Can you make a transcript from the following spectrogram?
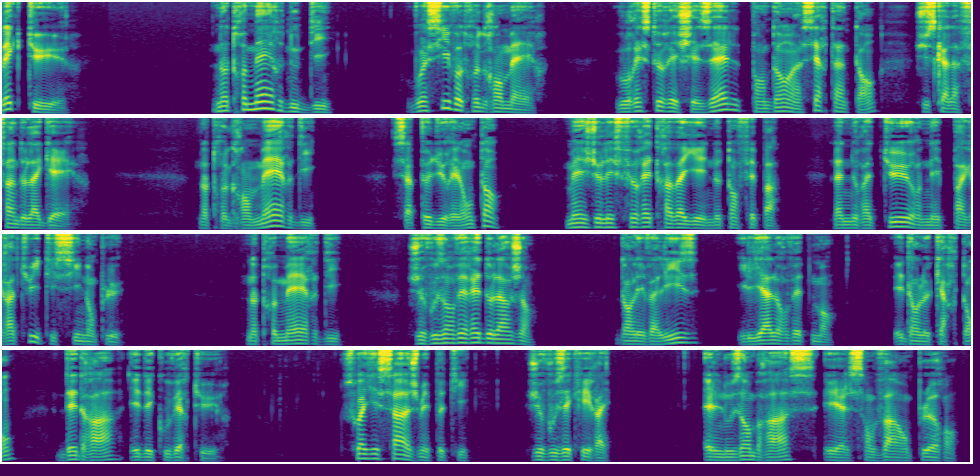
Lecture Notre mère nous dit Voici votre grand-mère. Vous resterez chez elle pendant un certain temps jusqu'à la fin de la guerre. Notre grand-mère dit Ça peut durer longtemps, mais je les ferai travailler, ne t'en fais pas. La nourriture n'est pas gratuite ici non plus. Notre mère dit Je vous enverrai de l'argent. Dans les valises, il y a leurs vêtements, et dans le carton, des draps et des couvertures. Soyez sages, mes petits, je vous écrirai. Elle nous embrasse et elle s'en va en pleurant.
